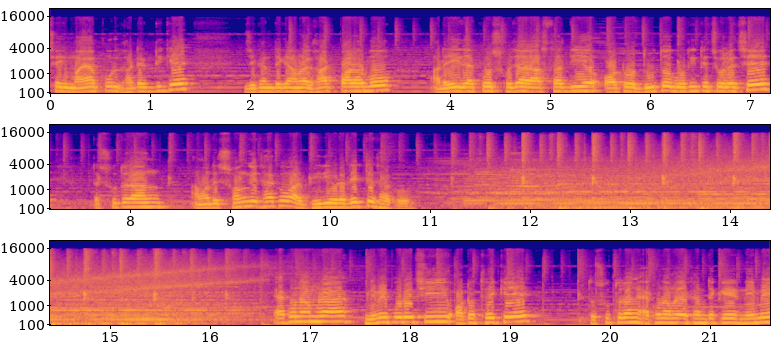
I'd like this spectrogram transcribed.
সেই মায়াপুর ঘাটের দিকে, যেখান থেকে আমরা ঘাট পার হব। আর এই দেখো, সোজা রাস্তা দিয়ে অটো দ্রুত গতিতে চলেছে। তা সুতরাং আমাদের সঙ্গে থাকো আর ভিডিওটা দেখতে থাকো। এখন আমরা নেমে পড়েছি অটো থেকে। তো সুতরাং এখন আমরা এখান থেকে নেমে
